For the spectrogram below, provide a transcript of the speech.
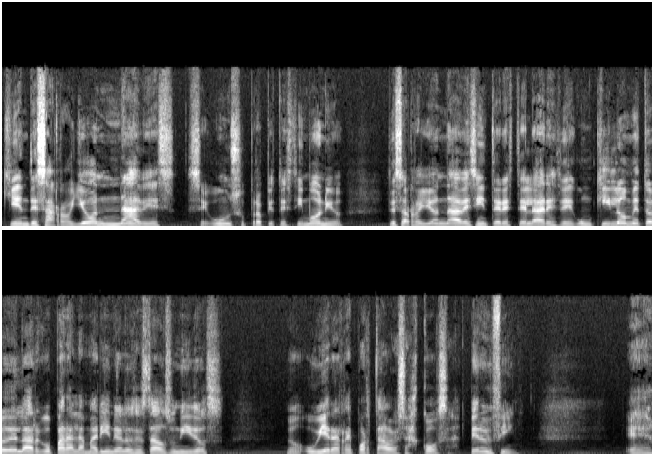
quien desarrolló naves, según su propio testimonio, desarrolló naves interestelares de un kilómetro de largo para la Marina de los Estados Unidos, ¿no? hubiera reportado esas cosas. Pero en fin, eh,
